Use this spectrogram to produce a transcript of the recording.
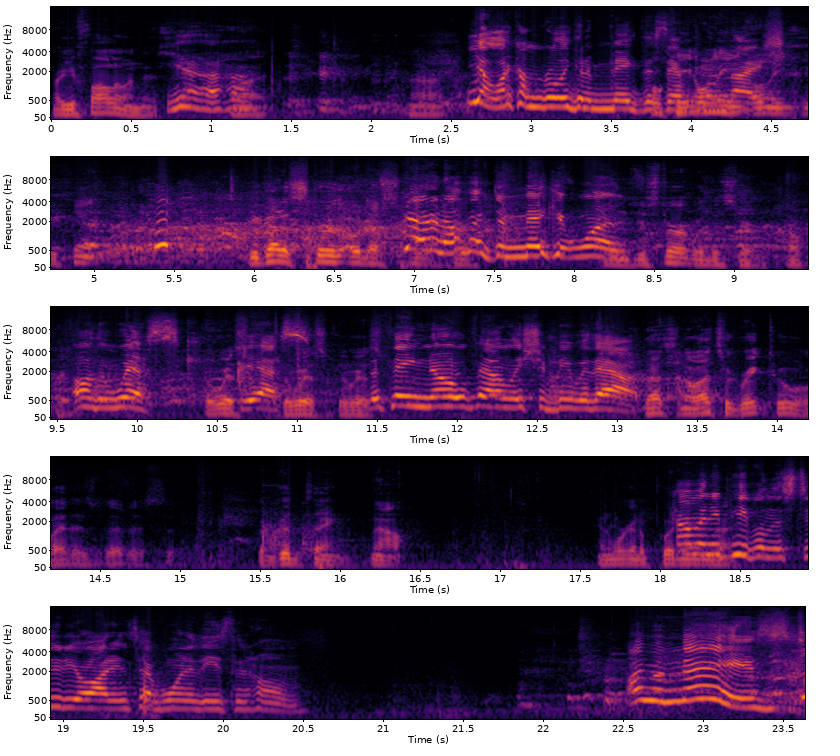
Are you following this? Yeah, uh-huh. All right. Yeah, like I'm really gonna make this Okay, after only, tonight. only you can't. You got to stir. the- Oh, that's. Bad enough I have to make it Yeah, once. You stir it with the syrup. Okay. Oh, the whisk. The whisk, Yes. the whisk, the whisk. The thing no family should be without. That's no. That's a great tool. That is that is a, good thing. Now, and we're going to put How in. many uh, people in the studio audience have one of these at home? I'm amazed.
